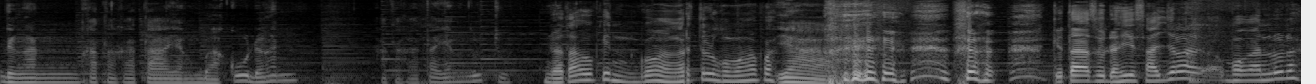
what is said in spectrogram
dengan kata-kata yang baku dengan kata-kata yang lucu. Nggak tahu pin. Gua nggak ngerti lu ngomong apa. Ya. Kita sudahi saja lah omongan lu lah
